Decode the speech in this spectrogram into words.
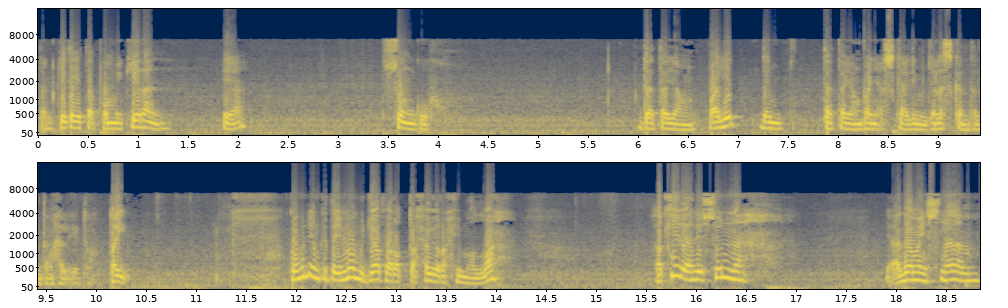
dan kita-kita pemikiran ya sungguh data yang valid dan data yang banyak sekali menjelaskan tentang hal itu. Baik. Kemudian kata Imam Ja'far At-Tahawi rahimahullah, akidah ahli sunnah ya agama Islam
